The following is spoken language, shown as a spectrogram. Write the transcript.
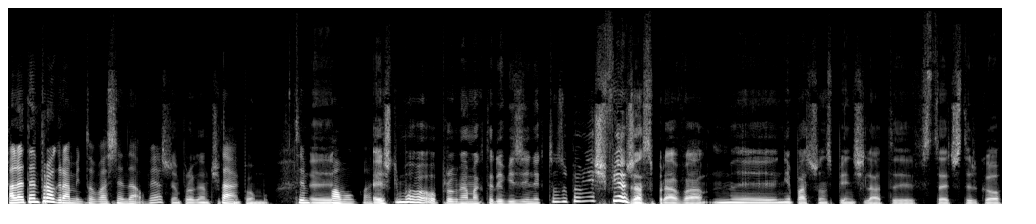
Ale ten program mi to właśnie dał, wiesz? Ten program ci Tak. tym pomógł. Tym E, pomógł właśnie. jeśli mowa o programach telewizyjnych, to zupełnie świeża sprawa. My, Nie patrząc pięć lat y, wstecz, tylko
